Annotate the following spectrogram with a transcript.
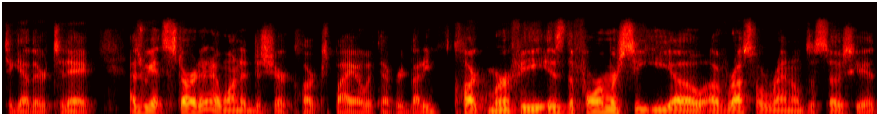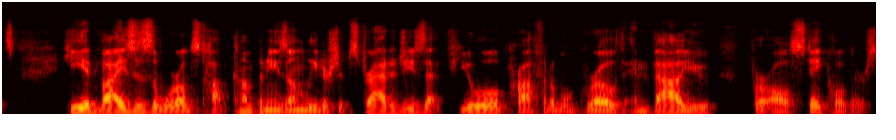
together today. As we get started i wanted to share clarke's bio with everybody. Clarke murphy is the former ceo of russell reynolds associates. He advises the world's top companies on leadership strategies that fuel profitable growth and value for all stakeholders.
